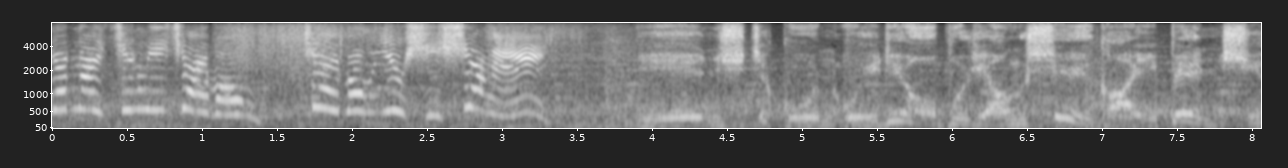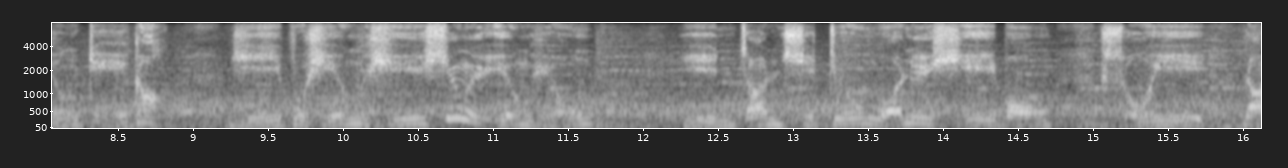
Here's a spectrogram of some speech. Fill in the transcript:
咱来经历这梦？这梦又是啥个？因是一群为了不让世界变成地狱而不幸牺牲的英雄，因展示中原的希望，所以咱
